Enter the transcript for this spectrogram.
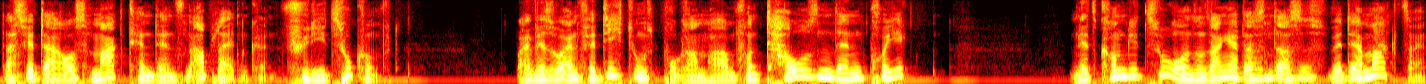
dass wir daraus Markttendenzen ableiten können für die Zukunft. Weil wir so ein Verdichtungsprogramm haben von tausenden Projekten. Und jetzt kommen die zu uns und sagen, ja, das und das wird der Markt sein.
